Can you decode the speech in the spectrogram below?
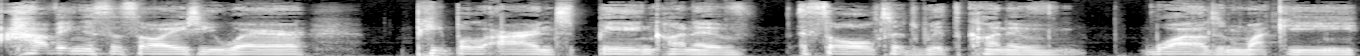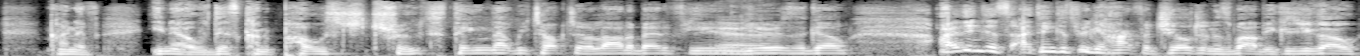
having a society where people aren't being kind of assaulted with kind of wild and wacky kind of you know this kind of post truth thing that we talked a lot about a few Yeah. years ago i think it's i think it's really hard for children as well because you go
